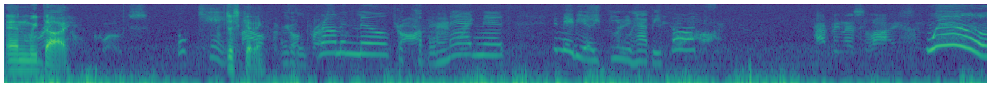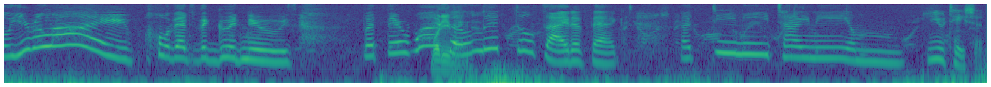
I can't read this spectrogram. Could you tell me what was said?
And we die. Okay. Just kidding. A little Brahmin milk, a couple magnets, and maybe a few happy thoughts. Happiness lies Well, you're alive! Oh, that's the good news. But there was What do you a mean? little side effect. A teeny tiny um mutation.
